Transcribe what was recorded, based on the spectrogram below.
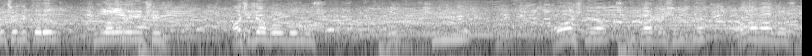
bu çocukların kullanımı için açacak olduğumuz bu kuyuyu bağışlayan bu kardeşimizden Allah razı olsun.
